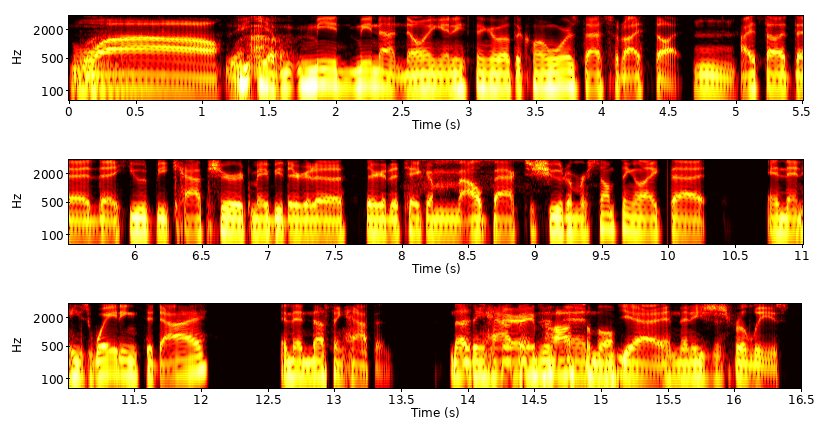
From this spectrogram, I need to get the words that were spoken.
Wow. Yeah, me me not knowing anything about the Clone Wars, that's what I thought. Hmm. I thought that that he would be captured. Maybe they're gonna they're gonna take him out back to shoot him or something like that, and then he's waiting to die, and then nothing happens. Nothing That's very happens. and then- possible. yeah, and then he's just released.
